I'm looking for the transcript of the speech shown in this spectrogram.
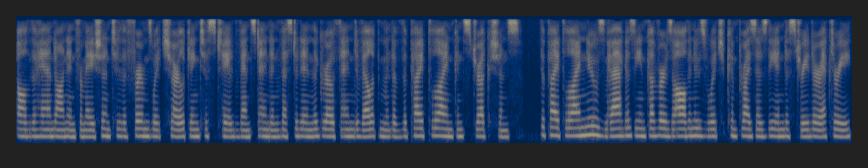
all the hand on information to the firms which are looking to stay advanced and invested in the growth and development of the pipeline constructions. The Pipeline News magazine covers all the news which comprises the industry directory,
